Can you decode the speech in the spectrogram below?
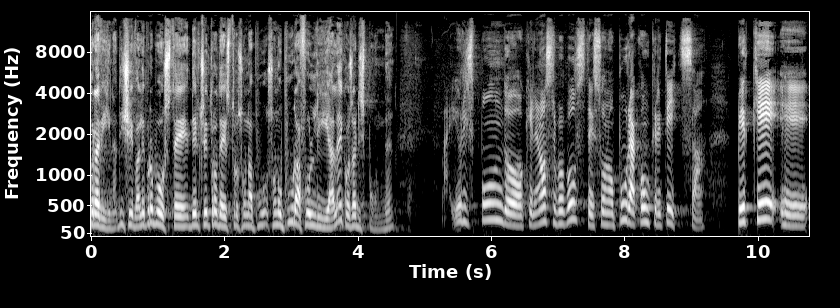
Gravina diceva le proposte del centrodestra sono, sono pura follia, lei cosa risponde? io rispondo che le nostre proposte sono pura concretezza, perché eh,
